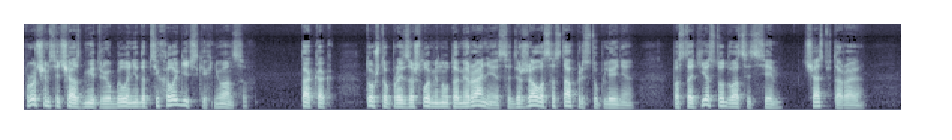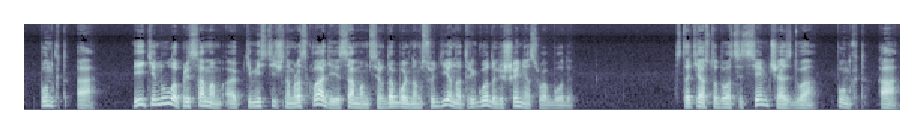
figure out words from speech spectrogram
Впрочем, сейчас Дмитрию было не до психологических нюансов, так как то, что произошло минутами ранее, содержало состав преступления по статье 127, часть 2. Пункт А. И тянуло при самом оптимистичном раскладе и самом сердобольном суде на три года лишения свободы. Статья 127, часть 2, пункт А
